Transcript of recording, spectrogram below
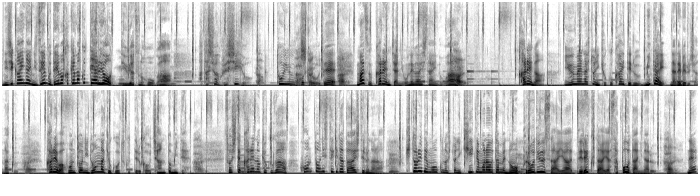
2時間以内に全部電話かけまくってやるよっていうやつの方が、うん。私は嬉しいよ。ということではい。まずカレンちゃんにお願いしたいのは、はい。彼が有名な人に曲書いてるみたいなレベルじゃなくはい。彼は本当にどんな曲を作ってるかをちゃんと見てはい。そして彼の曲が本当に素敵だと愛してるならうん。一人でも多くの人に聴いてもらうためのうん。プロデューサーやディレクターやサポーターになる。はい。ね。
